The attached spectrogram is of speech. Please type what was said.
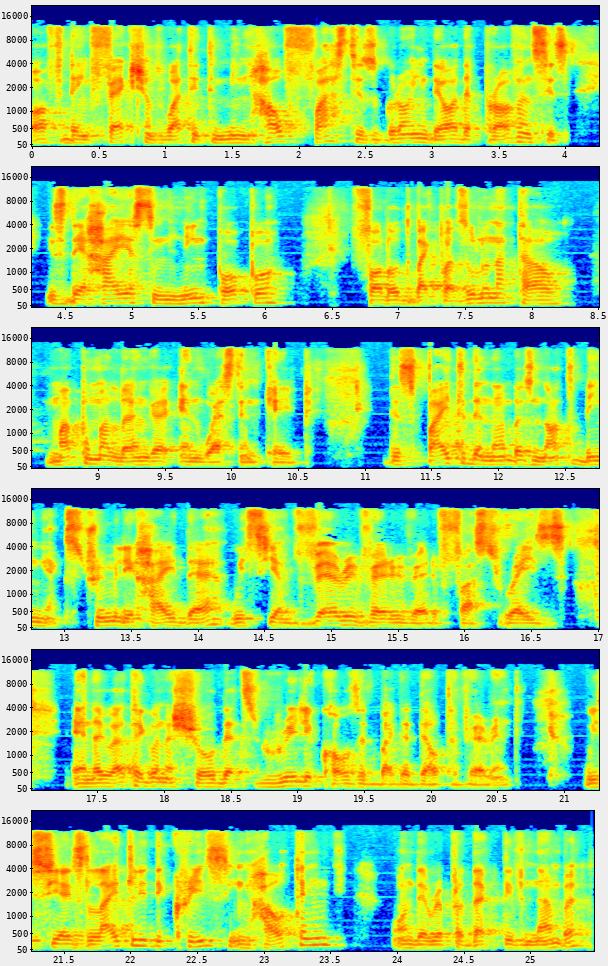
of the infections, what it means, how fast is growing the other provinces, is the highest in Limpopo, followed by KwaZulu-Natal, Mpumalanga, and Western Cape despite the numbers not being extremely high there, we see a very, very, very fast raise. And what I'm going to show that's really caused by the Delta variant. We see a slightly decrease in Gauteng on the reproductive number,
